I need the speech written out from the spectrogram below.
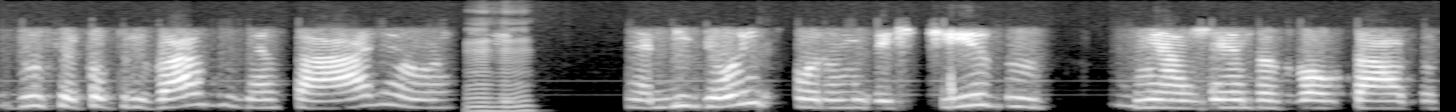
do setor privado nessa área, onde uhum. é, milhões foram investidos, em agendas voltadas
